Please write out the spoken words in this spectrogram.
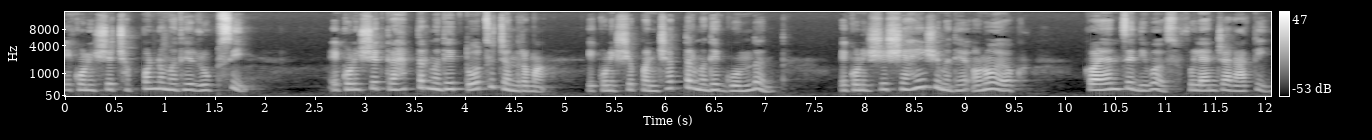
एकोणीसशे छप्पन्नमध्ये रूपसी एकोणीसशे त्र्याहत्तरमध्ये तोच चंद्रमा एकोणीसशे पंच्याहत्तरमध्ये गोंदन एकोणीसशे शहाऐंशीमध्ये अनोळख कळ्यांचे दिवस फुल्यांच्या राती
